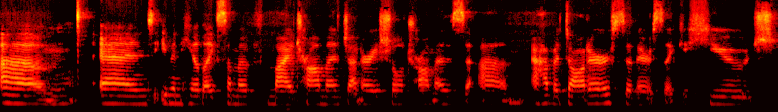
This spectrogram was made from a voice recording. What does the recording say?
Um, and even heal like some of my trauma and generational traumas. Um, I have a daughter, so there's like a huge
